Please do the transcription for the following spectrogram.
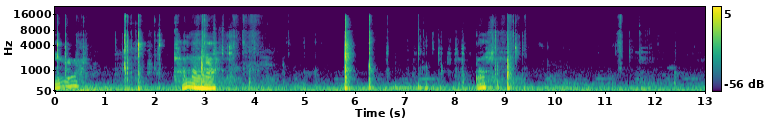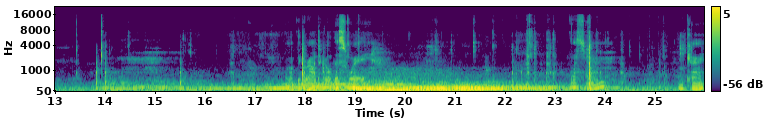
here. Come on now. this way. This one. Okay.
